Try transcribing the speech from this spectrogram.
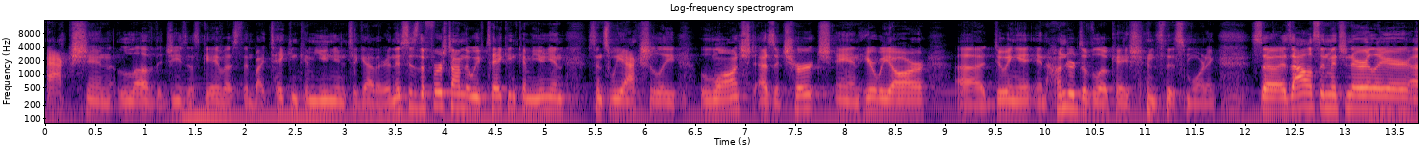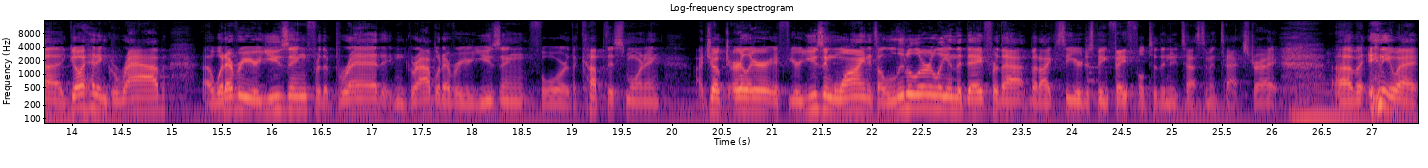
action love that Jesus gave us than by taking communion together. And this is the first time that we've taken communion since we actually launched as a church. And here we are uh, doing it in hundreds of locations this morning. So, as Allison mentioned earlier, uh, go ahead and grab uh, whatever you're using for the bread and grab whatever you're using for the cup this morning. I joked earlier, if you're using wine, it's a little early in the day for that, but I see you're just being faithful to the New Testament text, right? Uh, but anyway,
